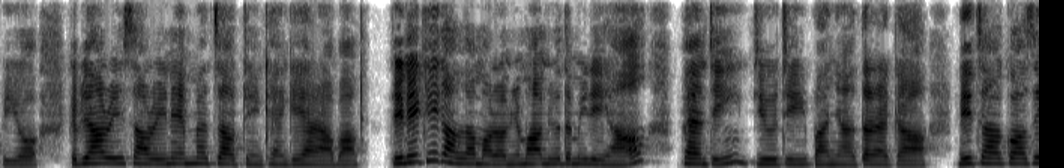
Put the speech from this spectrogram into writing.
ပြီးတော့ကြပြားရီစာတွေနဲ့အမှတ်ကြောက်တင်ခံခဲ့ရတာပါ။ ဒီနေ့ခေတ်ကလာမှာတော့မြန်မာအမျိုးသမီးတွေဟာဖန်တီ beauty ဘာညာတရကနေချာကွာစိ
